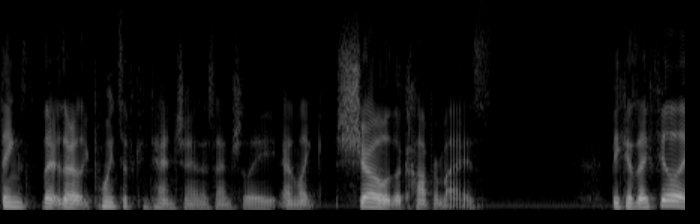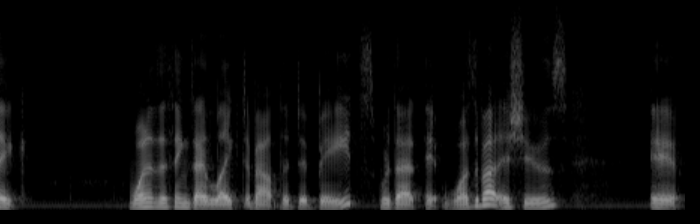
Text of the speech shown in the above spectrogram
things their, their like points of contention essentially and like show the compromise because i feel like one of the things i liked about the debates were that it was about issues it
